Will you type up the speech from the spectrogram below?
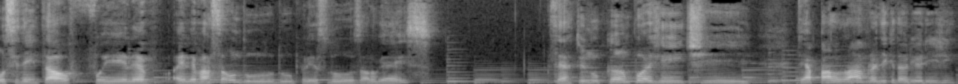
Ocidental foi a elevação do, do preço dos aluguéis, certo? E no campo a gente tem a palavra ali que daria origem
